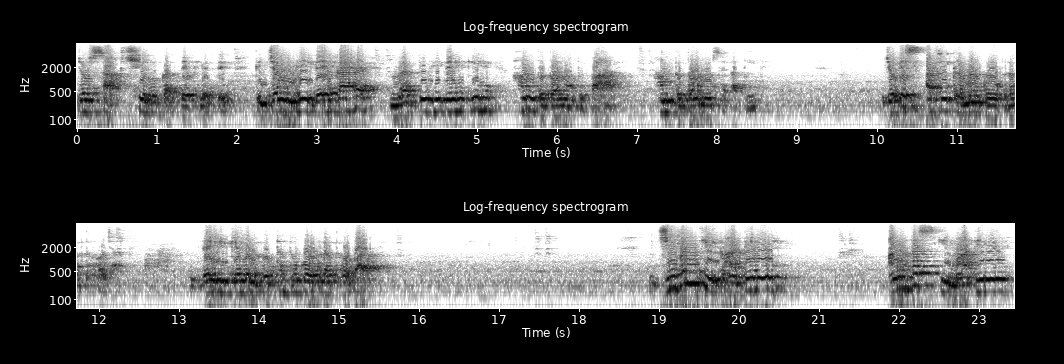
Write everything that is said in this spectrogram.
जो साक्षी होकर देख लेते कि जन्म भी देह का है, मृत्यु भी देह की है, हम तो दोनों के पार हैं, हम तो दोनों से अतीत हैं। जो इस अतिक्रमण को उपलब्ध हो जाते वे ही केवल बुद्धत्व को उपलब्ध हो पाते जीवन की घाटी में, अंतस की माटी में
